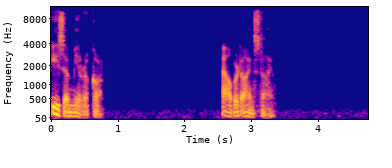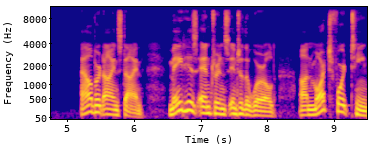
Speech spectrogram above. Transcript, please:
is a miracle. Albert Einstein Albert Einstein made his entrance into the world on March 14,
